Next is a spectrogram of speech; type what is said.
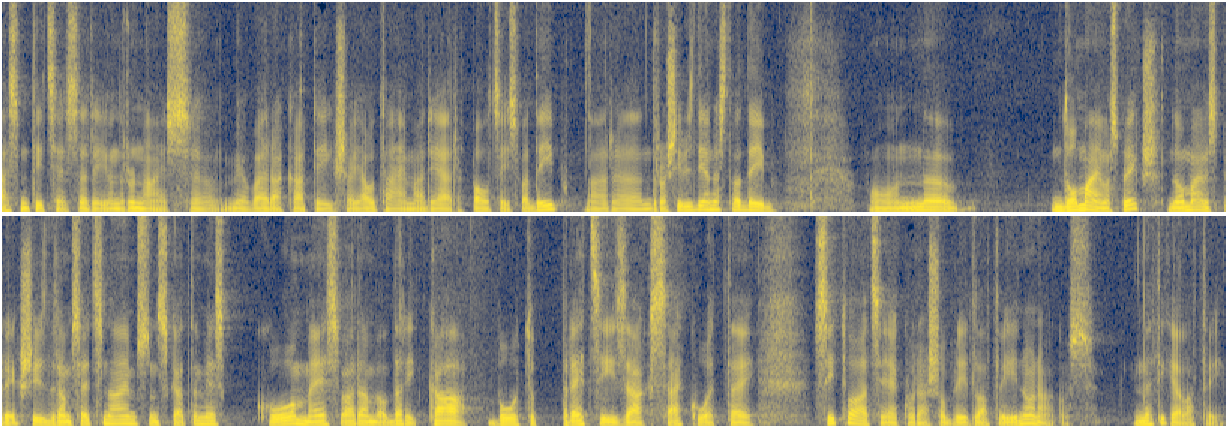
Esmu ticies arī un runājis jau vairāk kārtīgi šo jautājumu arī ar policijas vadību, ar drošības dienestu vadību. Un uh, domājam uz priekšu, domājam uz priekšu, izdarām secinājumus un skatāmies, ko mēs varam vēl darīt. Kā būtu precīzāk sekot tai situācijai, kurā šobrīd Latvija ir nonākusi. Ne tikai Latvija.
